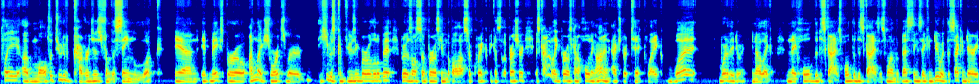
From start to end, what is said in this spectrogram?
play a multitude of coverages from the same look. And it makes Burrow, unlike Schwartz, where he was confusing Burrow a little bit, but it was also Burrow's getting the ball out so quick because of the pressure. It's kind of like Burrow's kind of holding on an extra tick. Like, what what are they doing? You know, like, and they hold the disguise, hold the disguise. It's one of the best things they can do with the secondary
